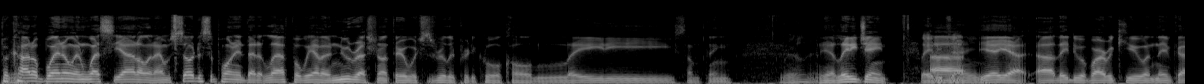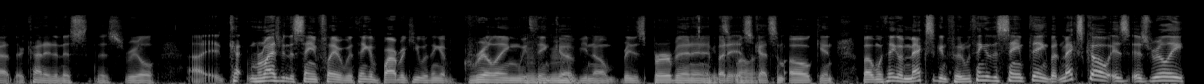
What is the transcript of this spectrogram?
Pecado yeah. Bueno in West Seattle, and I was so disappointed that it left. But we have a new restaurant there, which is really pretty cool, called Lady something. Really? Yeah, Lady Jane. Lady uh, Jane. Yeah, yeah. Uh, they do a barbecue, and they've got they're kind of in this this real. Uh, it reminds me of the same flavor. We think of barbecue, we think of grilling, we mm-hmm. think of you know this bourbon, and but it's it. got some oak. And but when we think of Mexican food, we think of the same thing. But Mexico is is really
